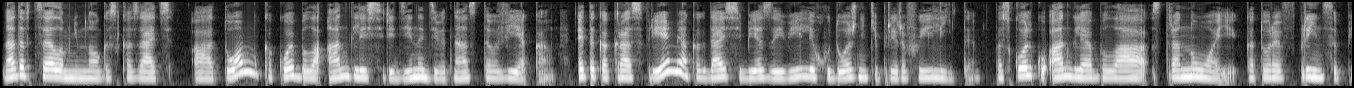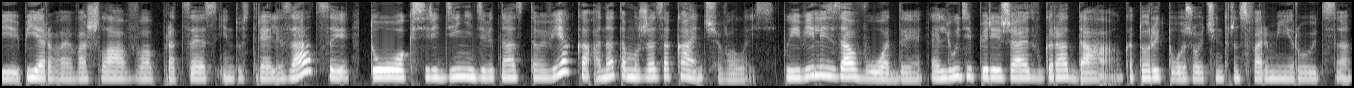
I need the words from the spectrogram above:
Надо в целом немного сказать о том, какой была Англия середины XIX века. Это как раз время, когда о себе заявили художники-прерафаэлиты. Поскольку Англия была страной, которая в принципе первая вошла в процесс индустриализации, то к середине XIX века она там уже заканчивалась. Появились заводы, люди переезжают в города, которые тоже очень трансформируются.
